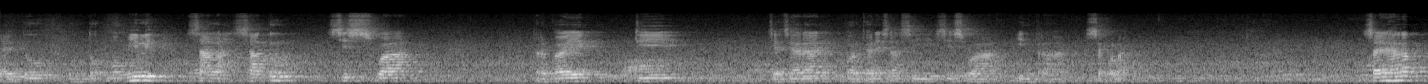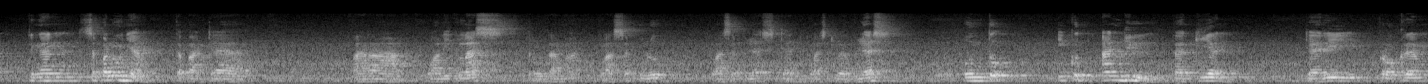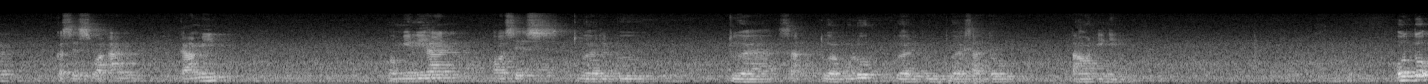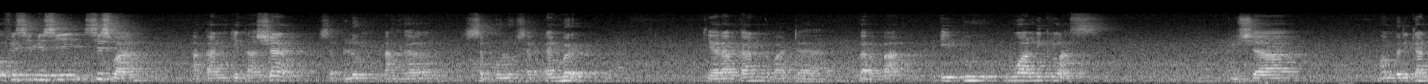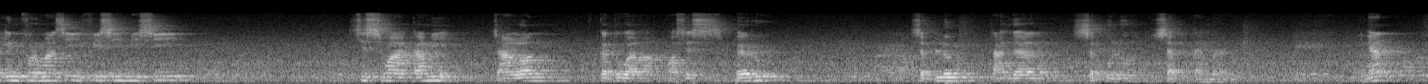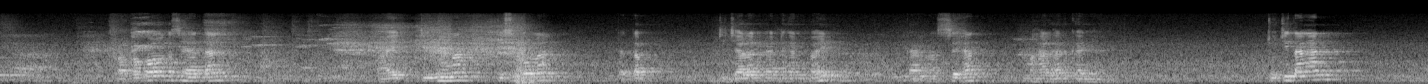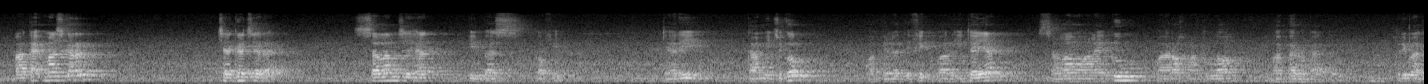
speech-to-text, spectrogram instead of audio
yaitu untuk memilih salah satu siswa terbaik di jajaran organisasi siswa intra sekolah. Saya harap dengan sepenuhnya kepada para wali kelas terutama kelas 10, kelas 11 dan kelas 12 untuk ikut andil bagian dari program kesiswaan kami pemilihan OSIS 2020 2021 tahun ini. Untuk visi misi siswa akan kita share sebelum tanggal 10 September. Diharapkan kepada Bapak Ibu wali kelas bisa memberikan informasi visi misi siswa kami calon ketua OSIS baru sebelum tanggal 10 September. Ingat, protokol kesehatan baik di rumah, di sekolah tetap dijalankan dengan baik karena sehat mahal harganya. Cuci tangan, pakai masker, jaga jarak. Salam sehat, bebas COVID. Dari kami cukup. Wabillahi taufiq wal hidayah. Assalamualaikum warahmatullahi wabarakatuh. Terima kasih.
